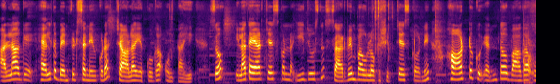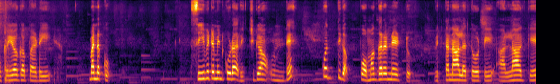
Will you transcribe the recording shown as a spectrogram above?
అలాగే హెల్త్ బెనిఫిట్స్ అనేవి కూడా చాలా ఎక్కువగా ఉంటాయి. సో ఇలా తయారు చేసుకున్న ఈ జ్యూస్ను సర్వింగ్ బౌల్లోకి షిఫ్ట్ చేసుకొని హార్ట్కు ఎంతో బాగా ఉపయోగపడి మనకు సి విటమిన్ కూడా రిచ్గా ఉండే కొద్దిగా పొమగ్రనేట్ విత్తనాలతోటి అలాగే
